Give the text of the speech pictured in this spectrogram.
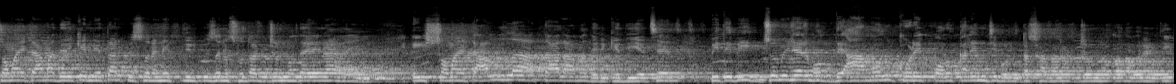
সময়টা আমাদেরকে নেতার পিছনে নেত্রীর পিছনে ছোটার জন্য দেয় নাই। এই সময়টা আল্লাহ তাল আমাদেরকে দিয়েছেন পৃথিবীর জমিনের মধ্যে আমল করে পরকালীন জীবনটা সাজানোর জন্য কথা বলেন ঠিক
